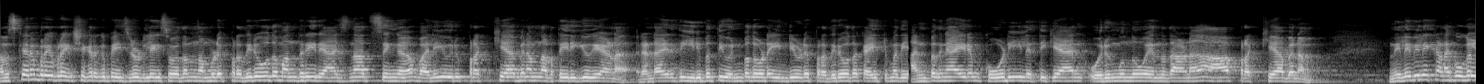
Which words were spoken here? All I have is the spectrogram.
നമസ്കാരം പ്രിയ പ്രേക്ഷകർക്ക് പേജ് റോഡിലേക്ക് സ്വാഗതം. നമ്മുടെ പ്രതിരോധ മന്ത്രി രാജ്നാഥ് സിംഗ് വലിയൊരു പ്രഖ്യാപനം നടത്തിയിരിക്കുകയാണ്. രണ്ടായിരത്തി ഇരുപത്തി ഒൻപതോടെ ഇന്ത്യയുടെ പ്രതിരോധ കയറ്റുമതി അൻപതിനായിരം കോടിയിലെത്തിക്കാൻ ഒരുങ്ങുന്നു എന്നതാണ് ആ പ്രഖ്യാപനം. നിലവിലെ കണക്കുകൾ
